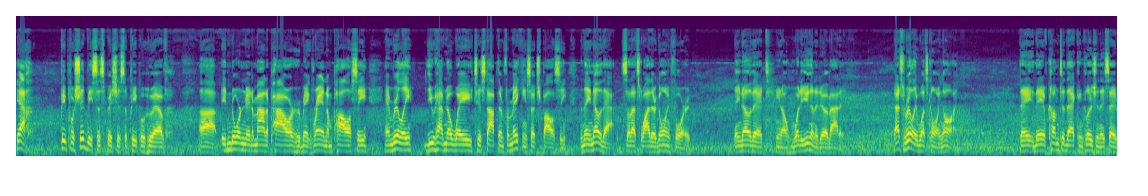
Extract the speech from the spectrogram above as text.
yeah, people should be suspicious of people who have uh, inordinate amount of power, who make random policy, and really, you have no way to stop them from making such policy. And they know that, so that's why they're going for it. They know that, you know, what are you going to do about it? That's really what's going on. They, they have come to that conclusion. They say,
